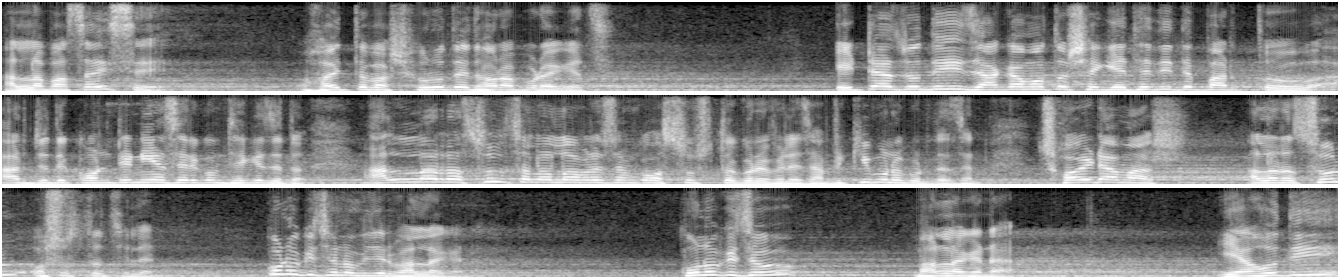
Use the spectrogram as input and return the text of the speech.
আল্লাহ বাঁচাইছে হয়তো বা শুরুতে ধরা পড়ে গেছে। এটা যদি জাগা মতো সে গেঁথে দিতে পারতো আর যদি কন্টিনিউয়াস এরকম থেকে যেত, আল্লাহ রাসুল সাল্লাহ আসলামকে অসুস্থ করে ফেলেছে। আপনি কি মনে করতেছেন? ছয়টা মাস আল্লাহ রাসুল অসুস্থ ছিলেন। কোনো কিছু নবীজির ভালো লাগে না। কোনো কিছু ভালো লাগে না। ইয়াহুদি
